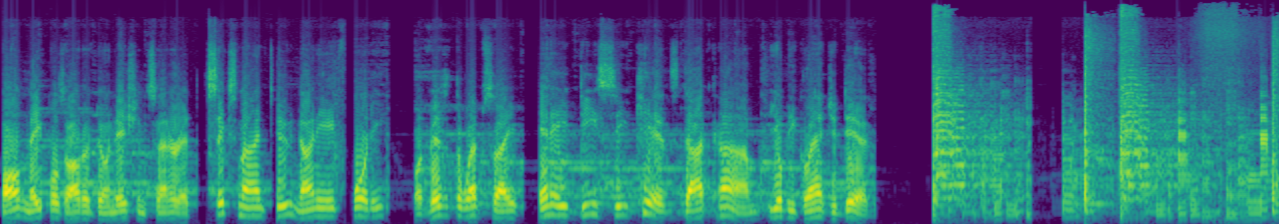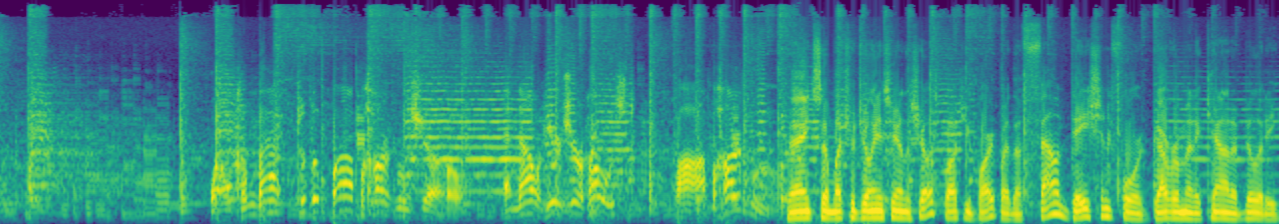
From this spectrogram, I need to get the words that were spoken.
Call Naples Auto Donation Center at 692 9840 or visit the website nadckids.com. You'll be glad you did. Welcome back to the Bob Harden Show. And now here's your host, Bob Harden. Thanks so much for joining us here on the show. It's brought to you in part by the Foundation for Government Accountability.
